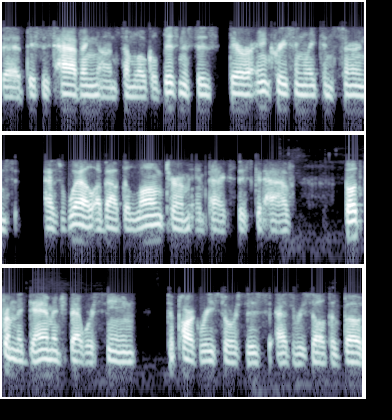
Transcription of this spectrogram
that this is having on some local businesses. There are increasingly concerns as well about the long term impacts this could have, both from the damage that we're seeing to park resources as a result of both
